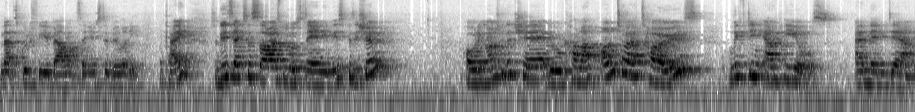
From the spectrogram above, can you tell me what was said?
And that's good for your balance and your stability. Okay, so this exercise we will stand in this position, holding onto the chair, we will come up onto our toes, lifting our heels, and then down.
